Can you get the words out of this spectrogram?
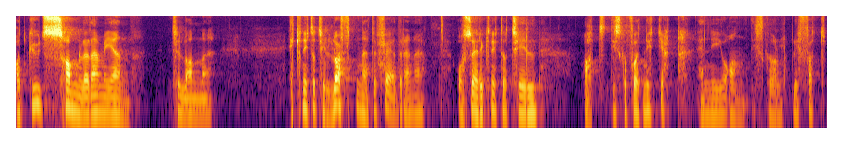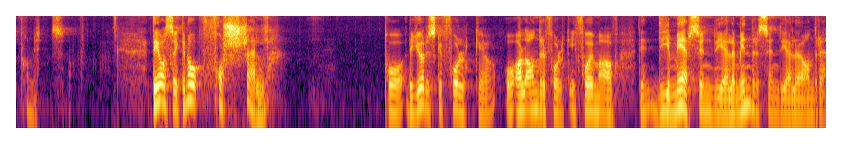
at Gud samler dem igjen til landet, er knytta til løftene til fedrene. Og så er det knytta til at de skal få et nytt hjerte, en ny ånd. De skal bli født på nytt. Det er altså ikke noe forskjell på det jødiske folket og alle andre folk i form av de er mer syndige eller mindre syndige eller andre.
